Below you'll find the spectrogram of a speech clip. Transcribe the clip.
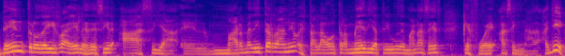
dentro de Israel, es decir, hacia el mar Mediterráneo, está la otra media tribu de Manasés que fue asignada allí.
